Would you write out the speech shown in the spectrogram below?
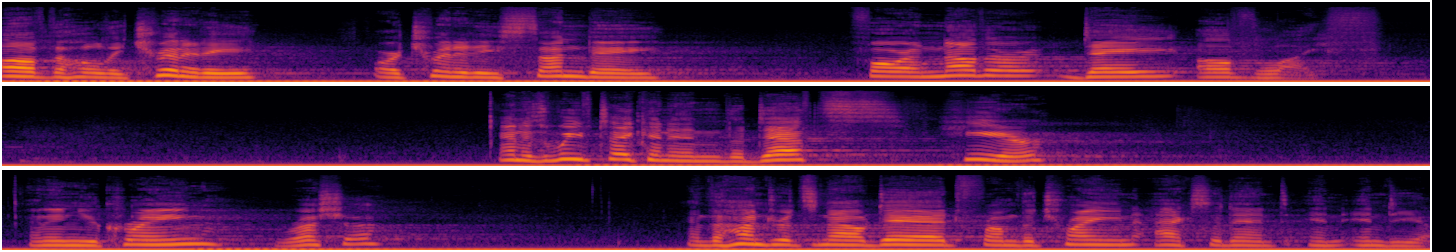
of the Holy Trinity, or Trinity Sunday, for another day of life. And as we've taken in the deaths here and in Ukraine, Russia, and the hundreds now dead from the train accident in India.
